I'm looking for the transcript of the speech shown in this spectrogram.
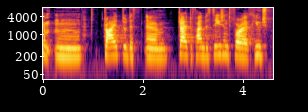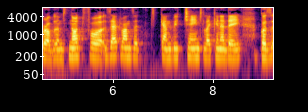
um, try to um, try to find decisions for huge problems not for that one that can be changed like in a day because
